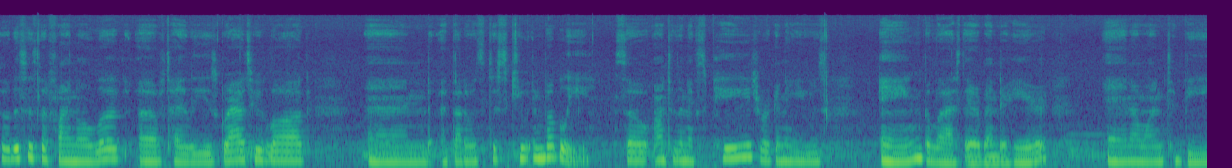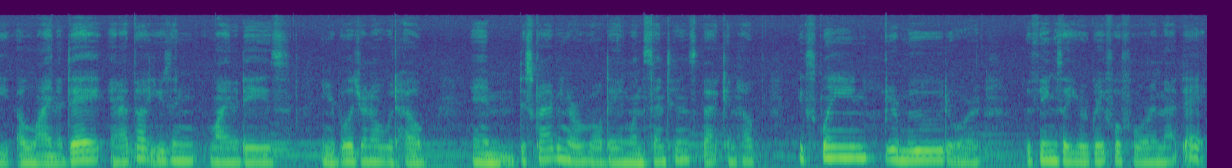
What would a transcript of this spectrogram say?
So this is the final look of Ty Lee's gratitude log and I thought it was just cute and bubbly. So on to the next page, we're gonna use Aang, the last airbender here, and I wanted to be a line a day, and I thought using line a days in your bullet journal would help in describing your overall day in one sentence that can help explain your mood or the things that you were grateful for in that day.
